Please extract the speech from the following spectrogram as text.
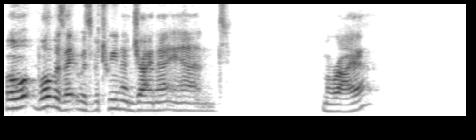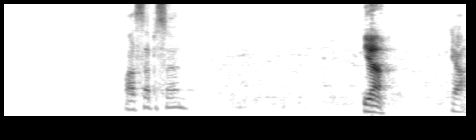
well, what was it? It was between Ongina and Mariah. Last episode. Yeah. Yeah.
